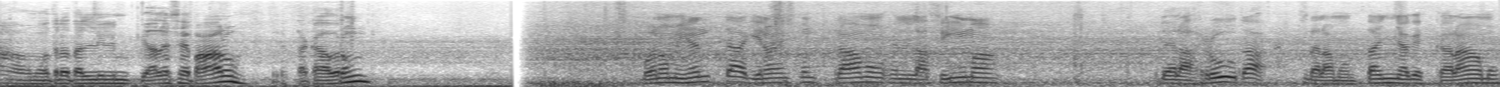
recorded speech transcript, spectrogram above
Ah, vamos a tratar de limpiar ese palo, está cabrón. Bueno mi gente, aquí nos encontramos en la cima de la ruta, de la montaña que escalamos.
